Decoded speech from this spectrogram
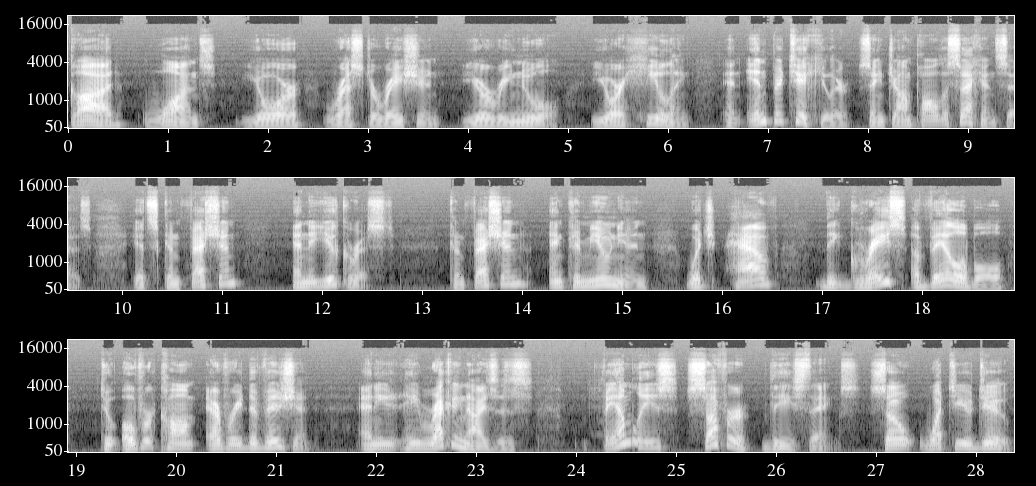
God wants your restoration, your renewal, your healing. And in particular, St. John Paul II says it's confession and the Eucharist, confession and communion, which have the grace available to overcome every division. And he, he recognizes families suffer these things. So, what do you do?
